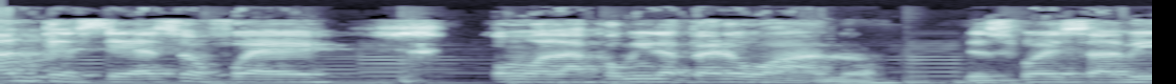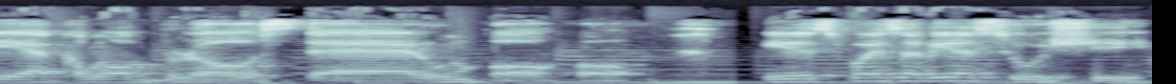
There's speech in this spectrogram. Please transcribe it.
antes de eso fue como la comida peruana. Después había como broster un poco. Y después había sushi.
